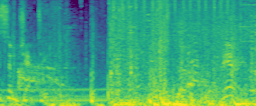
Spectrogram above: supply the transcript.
This objective. Very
